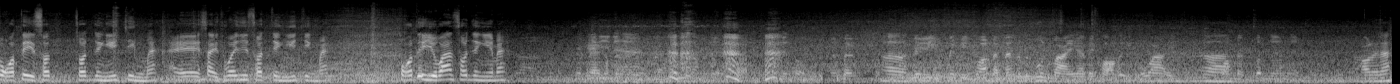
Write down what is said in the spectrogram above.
ปกติซดซดอย่างนี้จริงไหมไอใส่ถ้วยนี่ซดอย่างนี้จริงไหมปกติอยู่บ้านซดอย่างนี้ไหม แค่นี้นะฮะมันแบบเออ ไม่มีไม่มีช้อนแบบนั้นมันวุ่นวายไงไปขอเขาอีกเพราะว่าอีกอ่าช้อนแบบต้มเนื้อเนี่ยเอาเลยนะ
